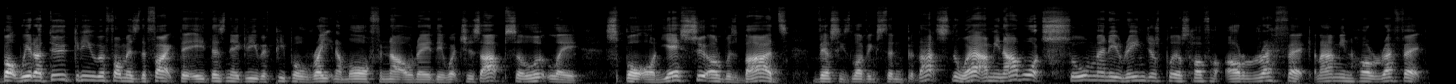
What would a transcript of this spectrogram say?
But where I do agree with him is the fact that he doesn't agree with people writing him off and that already, which is absolutely spot on. Yes, Souttar was bad versus Livingston, but that's no it. I mean, I've watched so many Rangers players have horrific, and I mean horrific,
